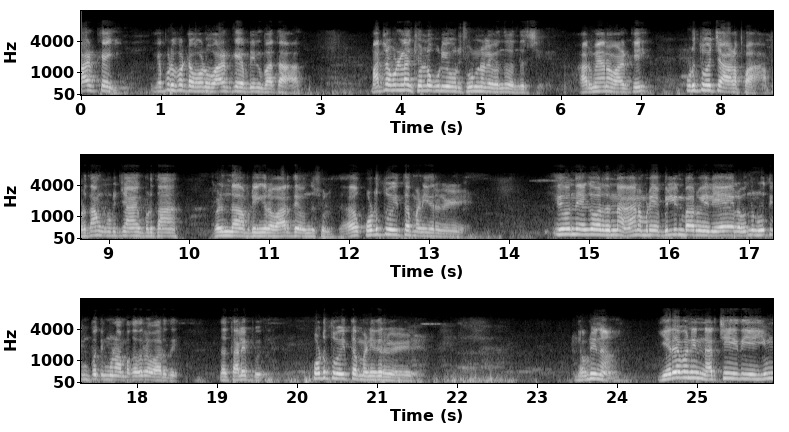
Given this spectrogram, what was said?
வாழ்க்கை எப்படிப்பட்ட ஒரு வாழ்க்கை அப்படின்னு பார்த்தா மற்றவர்கள்லாம் சொல்லக்கூடிய ஒரு சூழ்நிலை வந்து வந்துருச்சு. அருமையான வாழ்க்கை கொடுத்து வச்ச ஆளப்பா அப்படி தான் குடித்தான் இப்படி தான் விழுந்தான் அப்படிங்கிற வார்த்தையை வந்து சொல்லுது. அதாவது கொடுத்து வைத்த மனிதர்கள் இது வந்து எங்கே வருதுன்னா நம்முடைய பில்லின் பார்வையிலேயே அதில் வந்து நூற்றி முப்பத்தி மூணாம் பக்கத்தில் வருது. இந்த தலைப்பு கொடுத்து வைத்த மனிதர்கள். எப்படின்னா இறைவனின் நற்செய்தியையும்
